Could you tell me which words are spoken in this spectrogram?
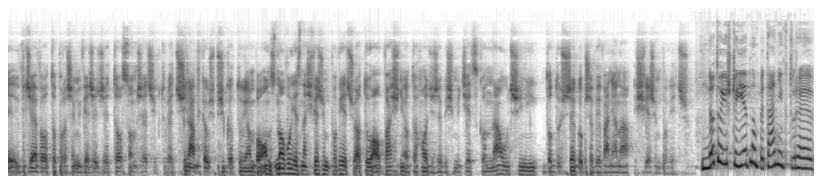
y, w drzewo, to proszę mi wierzyć, że to są rzeczy, które trzylatka już przygotują, bo on znowu jest na świeżym powietrzu, a tu właśnie o to chodzi, żebyśmy dziecko nauczyli do dłuższego przebywania na świeżym powietrzu. No to jeszcze jedno pytanie, które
